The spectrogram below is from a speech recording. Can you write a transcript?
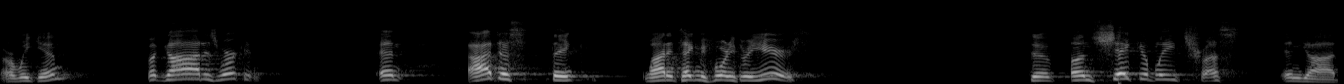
or weekend, but God is working. And I just think, why did it take me 43 years? To unshakably trust in God,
